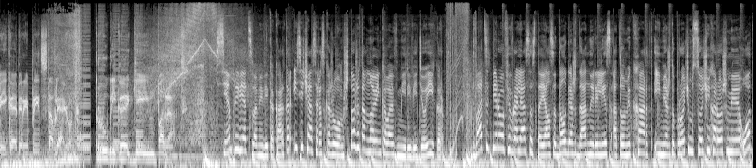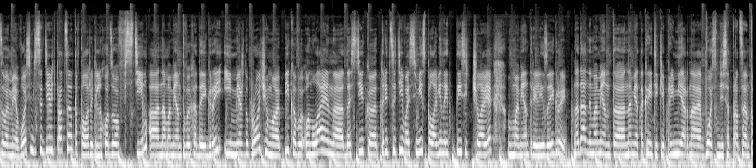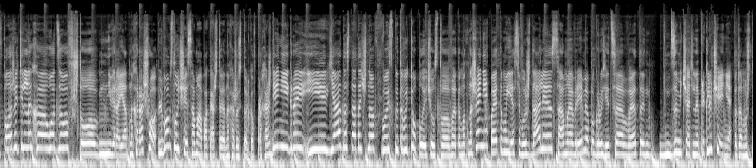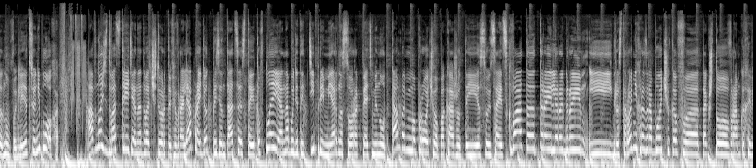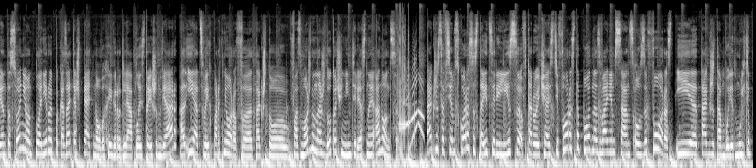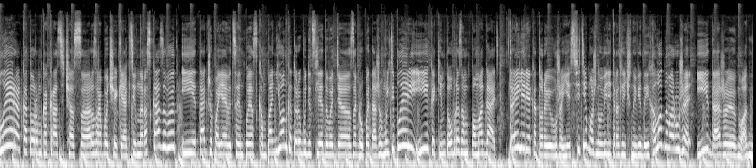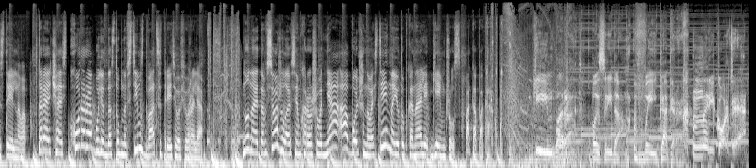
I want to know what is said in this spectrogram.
Вейкаперы представляют рубрика Гейм Парад. Всем привет, с вами Вика Картер, и сейчас я расскажу вам, что же там новенького в мире видеоигр. 21 февраля состоялся долгожданный релиз Atomic Heart, и, между прочим, с очень хорошими отзывами. 89% положительных отзывов в Steam а, на момент выхода игры, и, между прочим, пиковый онлайн а, достиг 38,5 тысяч человек в момент релиза игры. На данный момент а, на метакритике примерно 80% положительных а, отзывов, что невероятно хорошо. В любом случае, сама пока что я нахожусь только в прохождении игры, и я достаточно испытываю теплые чувства в этом отношении, поэтому если вы ждали, самое время погрузиться в это замечательное приключение, потому что, ну, выглядит все неплохо. А в ночь с 23 на 24 февраля пройдет презентация State of Play, и она будет идти примерно 45 минут. Там, помимо прочего, покажут и Suicide Squad, э, трейлер игры, и игры сторонних разработчиков, э, так что в рамках ивента Sony он планирует показать аж 5 новых игр для PlayStation VR а, и от своих партнеров, э, так что, возможно, нас ждут очень интересные анонсы. Также совсем скоро состоится релиз второй части Фореста под названием Sons of the Forest, и также там будет мультиплеер, о котором как раз сейчас разработчики активно рассказывают, и также появится NPS-компаньон, который будет следовать за группой даже в мультиплеере и каким-то образом помогать. В трейлере, который уже есть в сети, можно увидеть различные виды и холодного оружия, и даже ну, огнестрельного. Вторая часть хоррора будет доступна в Steam с 23 февраля. Ну, на этом все. Желаю всем хорошего дня, а больше новостей на YouTube-канале Game Juice. Пока-пока. Гейм Парад. По средам в Вейкаперах на рекорде.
